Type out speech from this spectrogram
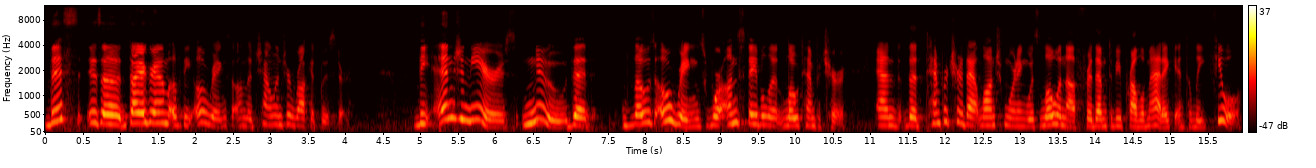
This is a diagram of the O-rings on the Challenger rocket booster. The engineers knew that those O-rings were unstable at low temperature and the temperature that launch morning was low enough for them to be problematic and to leak fuel.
